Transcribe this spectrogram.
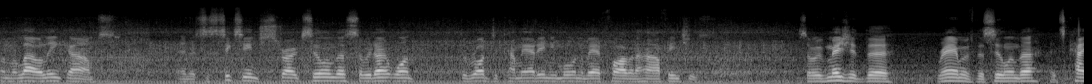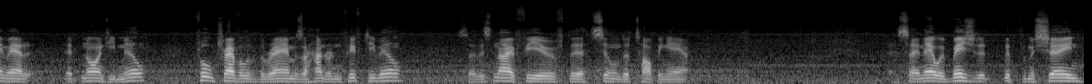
on the lower link arms. And it's a six inch stroke cylinder so we don't want the rod to come out any more than about five and a half inches. So we've measured the ram of the cylinder, it's came out at 90 mil. Full travel of the ram is 150 mil, so there's no fear of the cylinder topping out. So now we've measured it with the machine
